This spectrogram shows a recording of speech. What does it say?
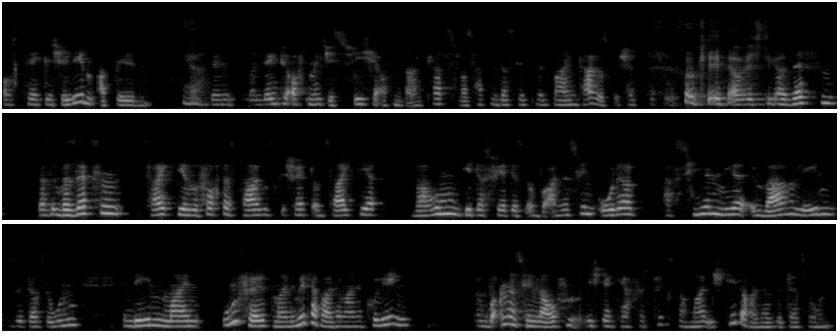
aufs tägliche Leben abbilden. Ja. Denn man denkt ja oft, Mensch, jetzt stehe ich hier auf dem Sandplatz, was hat denn das jetzt mit meinem Tagesgeschäft zu tun? Okay, ja, wichtig. Übersetzen, das Übersetzen zeigt dir sofort das Tagesgeschäft und zeigt dir, warum geht das Pferd jetzt irgendwo anders hin oder passieren mir im wahren Leben Situationen, in denen mein Umfeld, meine Mitarbeiter, meine Kollegen irgendwo anders hinlaufen und ich denke, ja, verflixt nochmal, ich stehe doch in der Situation.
